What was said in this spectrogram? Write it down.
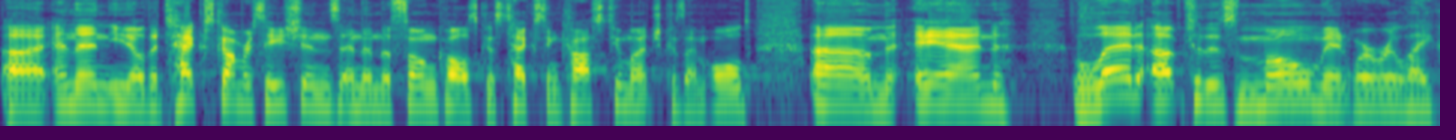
Uh, and then, you know, the text conversations and then the phone calls because texting costs too much because I'm old. Um, and led up to this moment where we're like,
